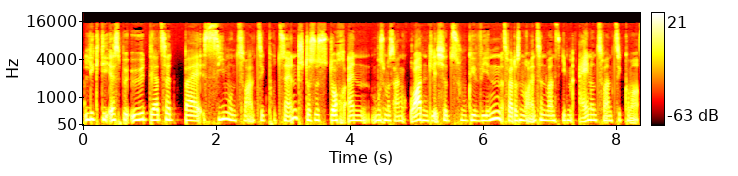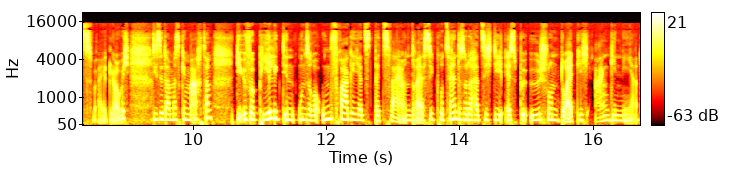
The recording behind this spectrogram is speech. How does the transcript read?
liegt die SPÖ derzeit bei 27 Prozent. Das ist doch ein, muss man sagen, ordentlicher Zugewinn. 2019 waren es eben 21,2, glaube ich, die sie damals gemacht haben. Die ÖVP liegt in unserer Umfrage jetzt bei 32 Prozent. Also da hat sich die SPÖ schon deutlich angenähert.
